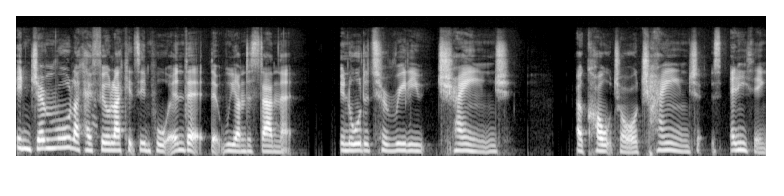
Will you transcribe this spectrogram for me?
in general, like I feel like it's important that that we understand that in order to really change a culture or change anything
